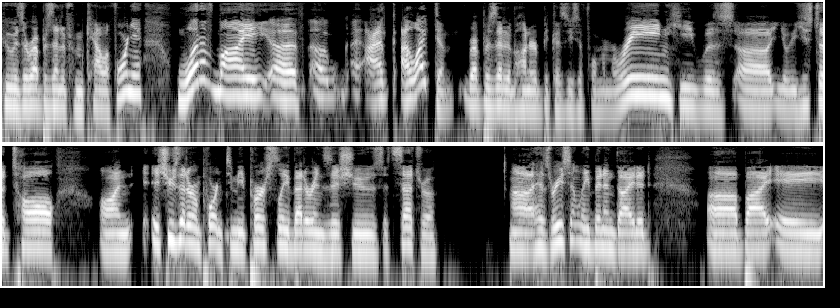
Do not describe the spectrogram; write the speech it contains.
who is a representative from California. One of my, uh, uh, I, I liked him, Representative Hunter, because he's a former Marine. He was, uh, you know, he stood tall on issues that are important to me personally, veterans issues, etc. Uh, has recently been indicted uh, by a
